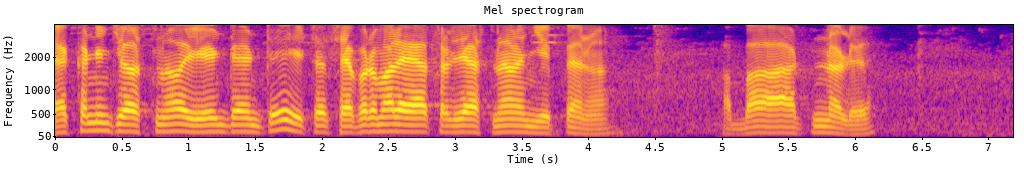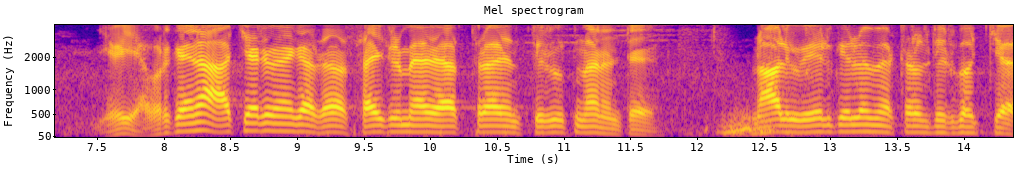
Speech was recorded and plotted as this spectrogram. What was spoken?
ఎక్కడి నుంచి వస్తున్నావు ఏంటంటే ఇట్లా శబరిమల యాత్ర చేస్తున్నానని చెప్పాను అబ్బా అంటున్నాడు ఏ ఎవరికైనా ఆశ్చర్యమే కదా సైకిల్ మీద యాత్ర తిరుగుతున్నానంటే. నాలుగు వేలు కిలోమీటర్లు తిరిగి వచ్చా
